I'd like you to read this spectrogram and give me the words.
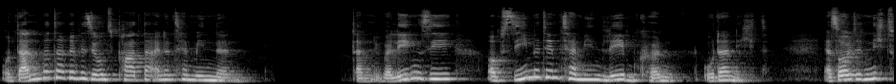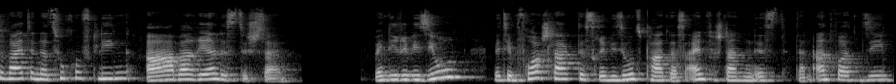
Und dann wird der Revisionspartner einen Termin nennen. Dann überlegen Sie, ob Sie mit dem Termin leben können oder nicht. Er sollte nicht zu weit in der Zukunft liegen, aber realistisch sein. Wenn die Revision mit dem Vorschlag des Revisionspartners einverstanden ist, dann antworten Sie,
